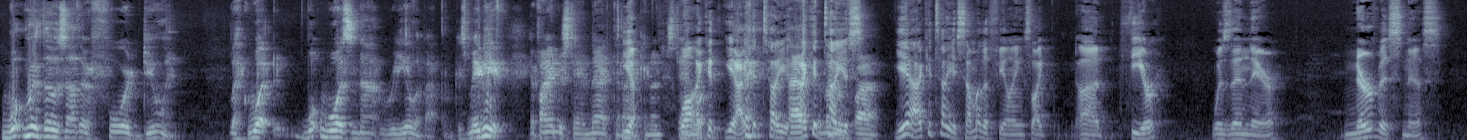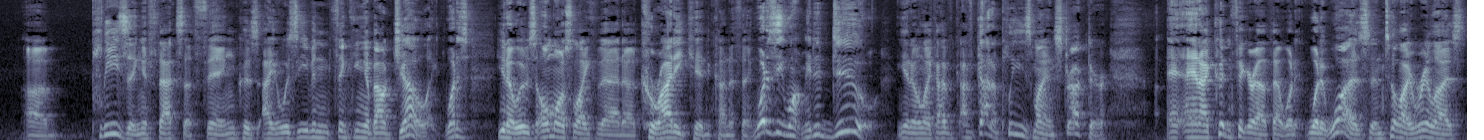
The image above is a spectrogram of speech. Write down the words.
what were those other four doing? Like what what was not real about them? Because maybe if, if I understand that, then yeah. I can understand. Well, I could yeah, I could tell you I could tell you five. yeah, I could tell you some of the feelings like uh, fear was in there, nervousness, uh, pleasing if that's a thing. Because I was even thinking about Joe, like what is you know it was almost like that uh, Karate Kid kind of thing. What does he want me to do? You know, like I've, I've got to please my instructor. And, and I couldn't figure out that what it, what it was until I realized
